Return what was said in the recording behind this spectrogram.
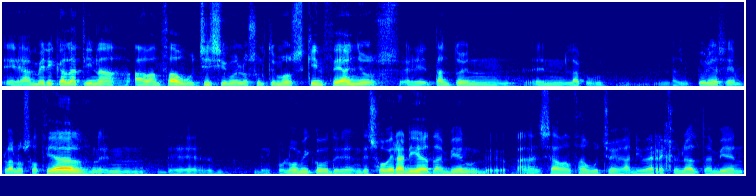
eh, América Latina ha avanzado muchísimo en los últimos 15 años, eh, tanto en, las victorias en plano social, en, de, económico, de, soberanía también. se ha avanzado mucho a nivel regional también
